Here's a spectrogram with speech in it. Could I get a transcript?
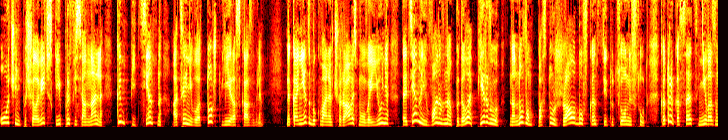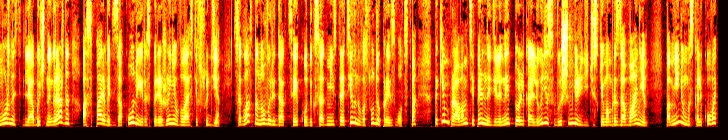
очень по-человечески и профессионально, компетентно оценивала то, что ей рассказывали. Наконец, буквально вчера, 8 июня, Татьяна Ивановна подала первую на новом посту жалобу в Конституционный суд, которая касается невозможности для обычных граждан оспаривать законы и распоряжения власти в суде. Согласно новой редакции Кодекса административного судопроизводства, таким правом теперь наделены только люди с высшим юридическим образованием. По мнению Москальковой,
